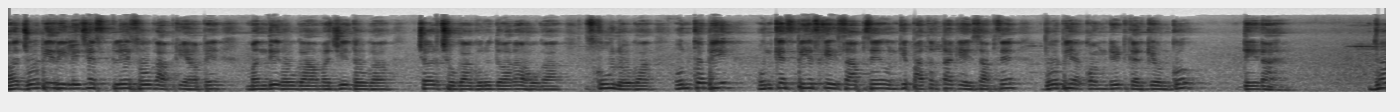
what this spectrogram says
और जो भी रिलीजियस प्लेस होगा आपके यहाँ पे, मंदिर होगा, मस्जिद होगा चर्च होगा, गुरुद्वारा होगा स्कूल होगा, उनको भी, उनके स्पेस के हिसाब से, उनकी पात्रता के हिसाब से वो भी अकोमोडेट करके उनको देना है। वो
